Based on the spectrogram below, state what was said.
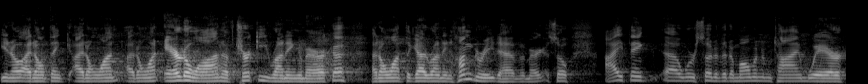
You know, I don't think I don't want I don't want Erdogan of Turkey running America. I don't want the guy running Hungary to have America. So I think uh, we're sort of at a moment in time where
